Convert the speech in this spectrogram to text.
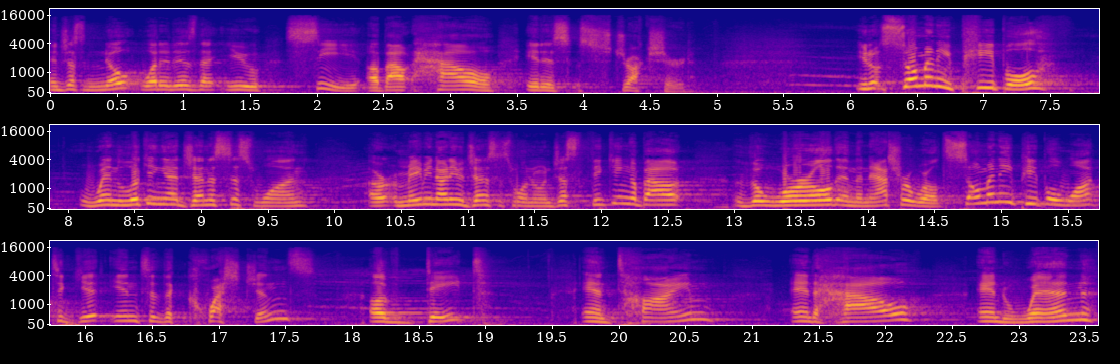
and just note what it is that you see about how it is structured. You know, so many people, when looking at Genesis 1, or maybe not even Genesis 1, when just thinking about the world and the natural world, so many people want to get into the questions of date and time and how and when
